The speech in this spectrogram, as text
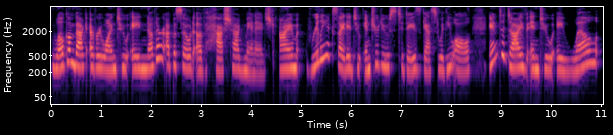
Welcome back, everyone, to another episode of Hashtag Managed. I'm really excited to introduce today's guest with you all and to dive into a well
